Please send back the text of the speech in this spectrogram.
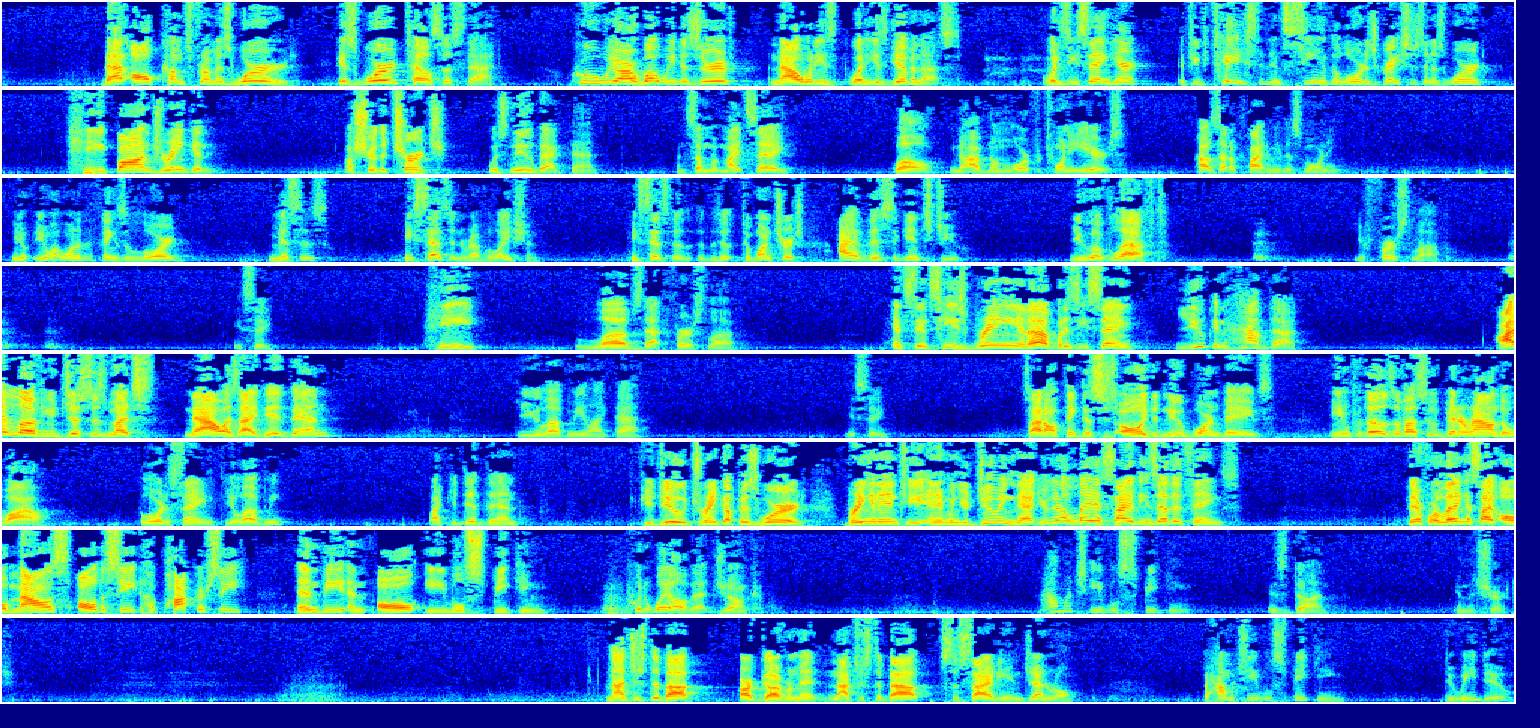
That all comes from His Word. His Word tells us that. Who we are, what we deserve, now what He's, what he has given us. What is He saying here? If you've tasted and seen that the Lord is gracious in His Word, keep on drinking. Now, sure, the church was new back then. And someone might say, well, you know, I've known the Lord for 20 years. How does that apply to me this morning? You know, you know what one of the things the Lord misses? He says it in Revelation. He says to, to, to one church, I have this against you. You have left your first love. You see? He loves that first love. And since he's bringing it up, what is he saying? You can have that I love you just as much now as I did then. Do you love me like that? You see? So I don't think this is only to newborn babes. Even for those of us who have been around a while, the Lord is saying, Do you love me? Like you did then? If you do, drink up His Word. Bring it into you. And when you're doing that, you're going to lay aside these other things. Therefore, laying aside all malice, all deceit, hypocrisy, envy, and all evil speaking. Put away all that junk. How much evil speaking is done in the church? Not just about our government, not just about society in general, but how much evil speaking do we do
